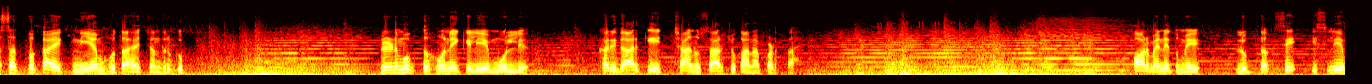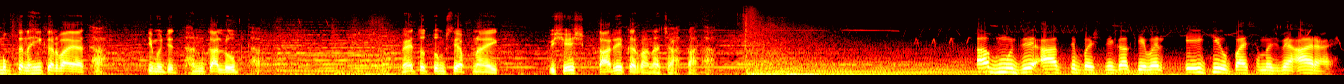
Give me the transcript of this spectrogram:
दासत्व का एक नियम होता है चंद्रगुप्त। ऋण मुक्त होने के लिए मूल्य खरीदार की इच्छा अनुसार चुकाना पड़ता है। और मैंने तुम्हें लुब्धक से इसलिए मुक्त नहीं करवाया था कि मुझे धन का लोभ था। मैं तो तुमसे अपना एक विशेष कार्य करवाना चाहता था। अब मुझे आपसे बचने का केवल एक ही उपाय समझ में आ रहा है।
